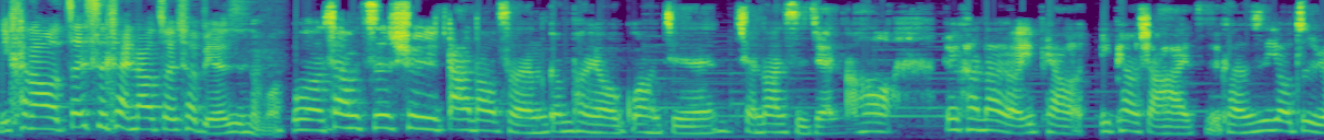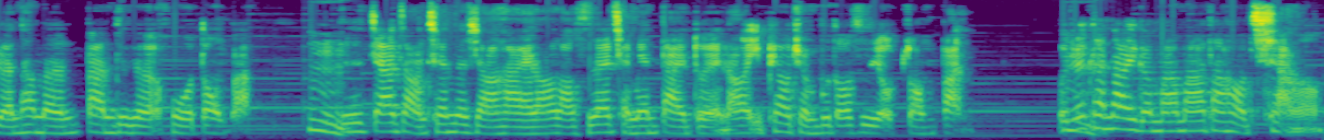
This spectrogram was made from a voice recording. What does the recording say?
你看到这次看到最特别的是什么？我上次去大稻城跟朋友逛街，前段时间，然后就看到有一票一票小孩子，可能是幼稚园他们办这个活动吧，嗯，就是家长牵着小孩，然后老师在前面带队，然后一票全部都是有装扮。我觉得看到一个妈妈，她好强哦，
